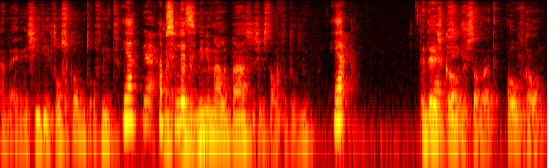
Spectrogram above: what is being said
aan de energie die loskomt of niet. Ja, ja, Maar, absoluut. maar de minimale basis is dan voldoende. Ja. En deze Ja, komen precies. dus dan het overal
